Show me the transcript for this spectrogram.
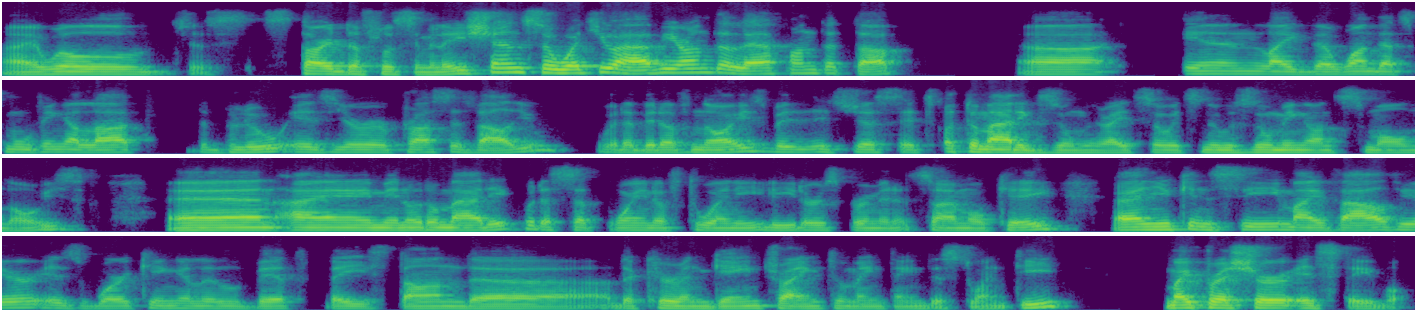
I will just start the flow simulation. So what you have here on the left on the top, uh, in like the one that's moving a lot, the blue is your process value with a bit of noise, but it's just, it's automatic zoom, right? So it's no zooming on small noise. And I'm in automatic with a set point of 20 liters per minute, so I'm okay. And you can see my valve here is working a little bit based on the, the current gain, trying to maintain this 20. My pressure is stable.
